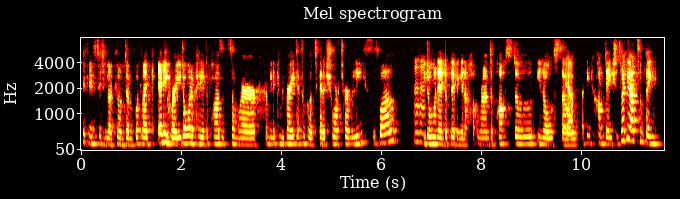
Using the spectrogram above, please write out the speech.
Particularly in a city like London, but like anywhere, you don't want to pay a deposit somewhere. I mean, it can be very difficult to get a short term lease as well. Mhm. You don't want to end up living in a random hostel, you know. So Yeah. I think accommodation. So I think that's something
